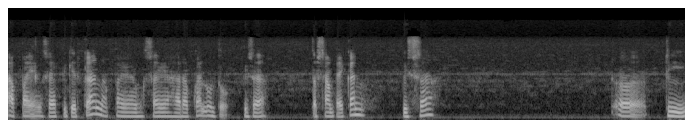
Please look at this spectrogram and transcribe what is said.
apa yang saya pikirkan, apa yang saya harapkan untuk bisa tersampaikan bisa uh, di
